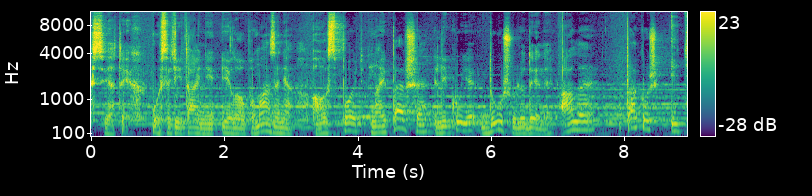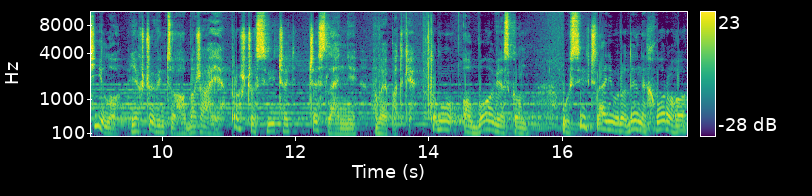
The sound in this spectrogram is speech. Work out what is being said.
святих. У святій тайні Єлеопомазання Господь найперше лікує душу людини, але також і тіло, якщо він цього бажає, про що свідчать численні випадки. Тому обов'язком усіх членів родини хворого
